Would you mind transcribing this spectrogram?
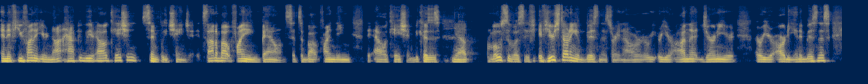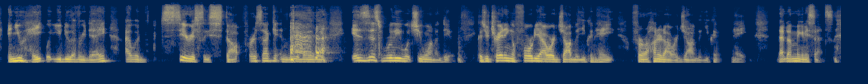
And if you find that you're not happy with your allocation simply change it. It's not about finding balance it's about finding the allocation because yep most of us, if, if you're starting a business right now or, or you're on that journey or, or you're already in a business and you hate what you do every day, I would seriously stop for a second and reevaluate is this really what you want to do? Because you're trading a 40 hour job that you can hate for a 100 hour job that you can hate. That doesn't make any sense.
